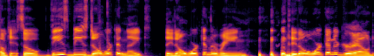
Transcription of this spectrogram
Okay, so these bees don't work at night. They don't work in the rain. they don't work underground.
